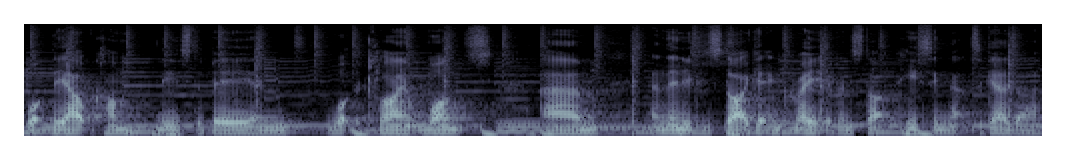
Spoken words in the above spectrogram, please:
what the outcome needs to be and what the client wants. Um, and then you can start getting creative and start piecing that together.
